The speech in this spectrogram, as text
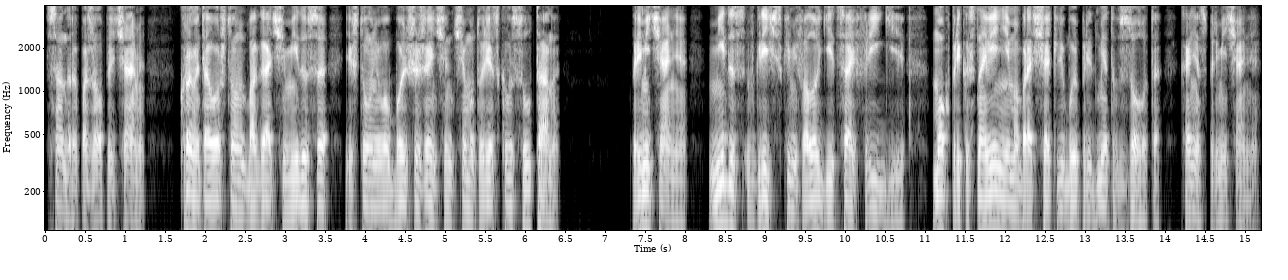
Сандра пожал плечами. «Кроме того, что он богаче Мидуса и что у него больше женщин, чем у турецкого султана». Примечание — Мидас в греческой мифологии царь Фригии, мог прикосновением обращать любой предмет в золото. Конец примечания.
